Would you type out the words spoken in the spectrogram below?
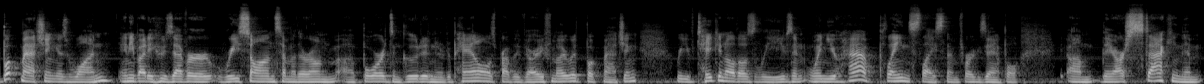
book matching is one. Anybody who's ever resawn some of their own uh, boards and glued it into a panel is probably very familiar with book matching, where you've taken all those leaves and when you have plain sliced them, for example, um, they are stacking them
